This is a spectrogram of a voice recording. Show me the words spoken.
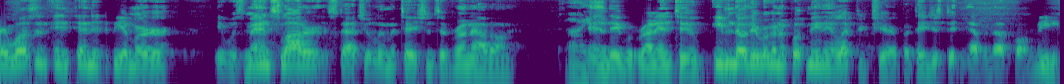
it wasn't intended to be a murder. It was manslaughter. The statute of limitations had run out on it. I see. And they would run into, even though they were going to put me in the electric chair, but they just didn't have enough on me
